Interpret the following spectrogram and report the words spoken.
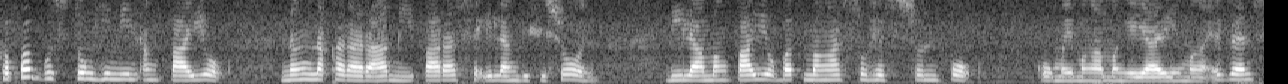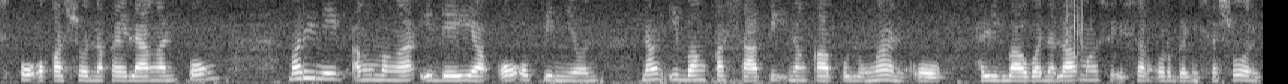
kapag gustong hingin ang payo ng nakararami para sa ilang desisyon. Di lamang payo ba't mga suhestyon po kung may mga mangyayaring mga events o okasyon na kailangan pong marinig ang mga ideya o opinyon ng ibang kasapi ng kapulungan o halimbawa na lamang sa isang organisasyon.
